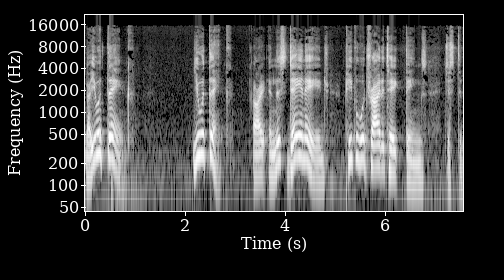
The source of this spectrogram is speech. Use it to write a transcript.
Now, you would think, you would think, all right, in this day and age, people would try to take things just a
